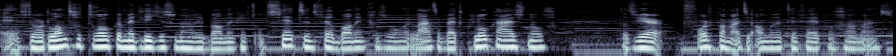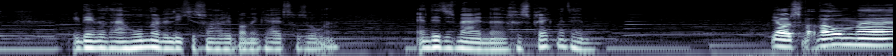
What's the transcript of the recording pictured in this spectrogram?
Heeft door het land getrokken met liedjes van Harry Banning. Heeft ontzettend veel Banning gezongen. Later bij het Klokhuis nog. Dat weer voortkwam uit die andere tv-programma's. Ik denk dat hij honderden liedjes van Harry Banning heeft gezongen. En dit is mijn uh, gesprek met hem. Joost, waarom uh,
